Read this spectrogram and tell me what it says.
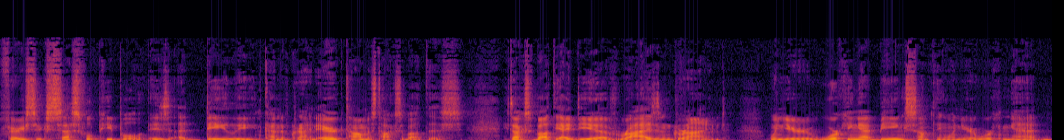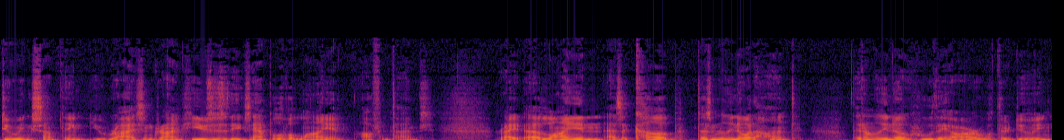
very successful people is a daily kind of grind. Eric Thomas talks about this. He talks about the idea of rise and grind. When you're working at being something, when you're working at doing something, you rise and grind. He uses the example of a lion oftentimes, right? A lion as a cub doesn't really know how to hunt. They don't really know who they are, what they're doing,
